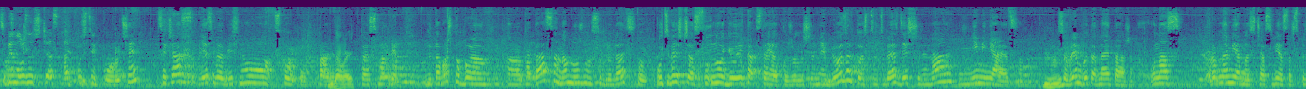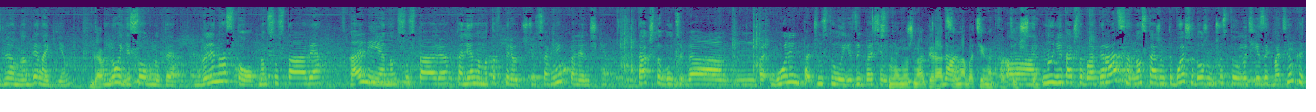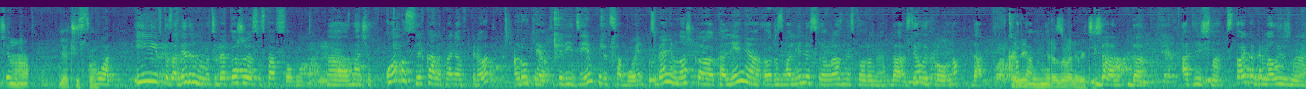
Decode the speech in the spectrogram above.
Тебе нужно сейчас отпустить поручень. Сейчас я тебе объясню стойку правильно. Давай. То есть смотри, для того, чтобы э, кататься, нам нужно соблюдать стойку. У тебя сейчас ноги и так стоят уже на ширине бедер, то есть у тебя здесь ширина не меняется. Угу. Все время будет одна и та же. У нас равномерно сейчас вес распределен на две ноги. Да. Ноги согнуты в голеностопном суставе, коленном суставе. Коленом это вперед чуть-чуть согни коленочки. Так, чтобы у тебя голень почувствовала язык ботинка. Мне нужно опираться да. на ботинок фактически. А, ну, не так, чтобы опираться, но, скажем, ты больше должен чувствовать язык ботинка, чем угу. пятку. Я чувствую. Вот. И в тазобедренном у тебя тоже сустав согнут. А, значит, корпус слегка наклонен вперед, руки впереди, перед собой. У тебя немножко колени развалились в разные стороны. Да, сделай их ровно. Да. Колени, вот не разваливайтесь. Да, да. Отлично. Стойка горнолыжная.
